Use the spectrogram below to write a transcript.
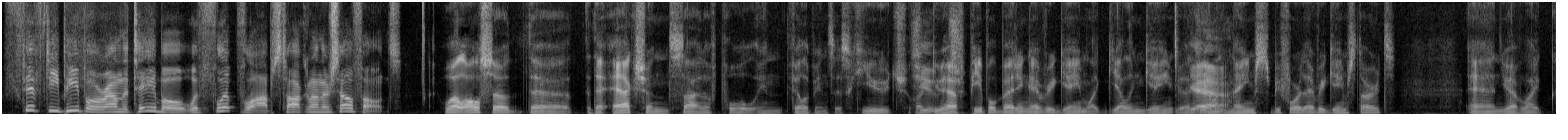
50 people around the table with flip flops talking on their cell phones. Well, also the the action side of pool in Philippines is huge. Like you have people betting every game, like yelling game, uh, Yeah. yelling names before every game starts, and you have like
